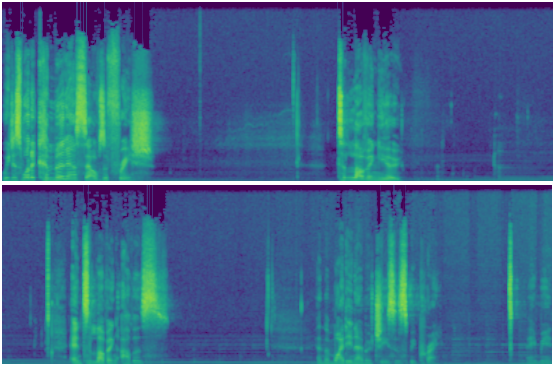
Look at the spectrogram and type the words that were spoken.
we just want to commit ourselves afresh to loving you and to loving others. In the mighty name of Jesus, we pray. Amen.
